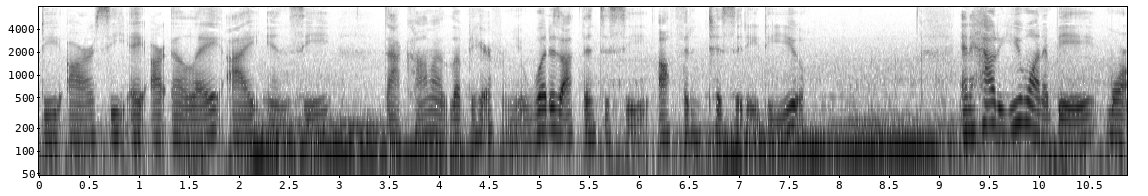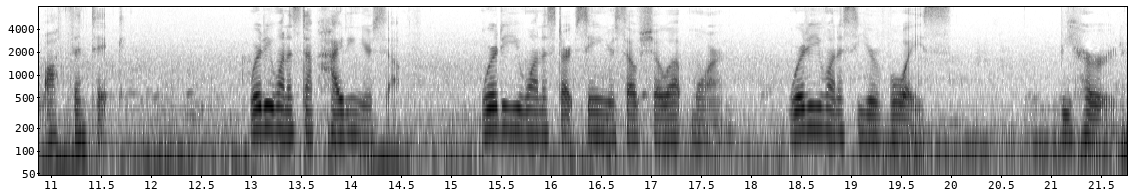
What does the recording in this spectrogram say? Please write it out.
D R C A R L A I N C dot com. I'd love to hear from you. What is authenticity authenticity to you? And how do you want to be more authentic? Where do you want to stop hiding yourself? Where do you want to start seeing yourself show up more? Where do you want to see your voice be heard?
